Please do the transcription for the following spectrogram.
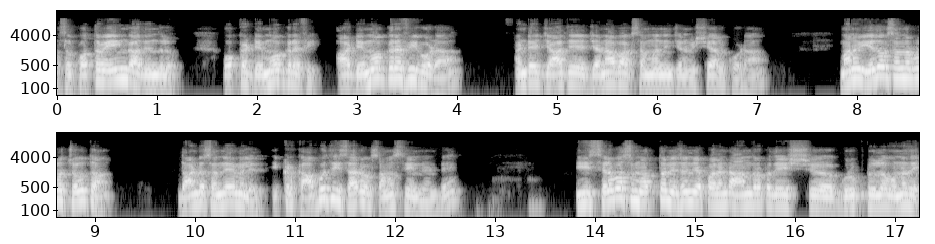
అసలు కొత్తవి ఏం కాదు ఇందులో. ఒక డెమోగ్రఫీ ఆ డెమోగ్రఫీ కూడా అంటే జాతీయ జనాభాకు సంబంధించిన విషయాలు కూడా మనం ఏదో ఒక సందర్భంలో చదువుతాం. దాంట్లో సందేహమే లేదు. ఇక్కడ కాకపోతే ఈసారి ఒక సమస్య ఏంటంటే ఈ సిలబస్ మొత్తం నిజం చెప్పాలంటే ఆంధ్రప్రదేశ్ గ్రూప్ టూలో ఉన్నదే.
